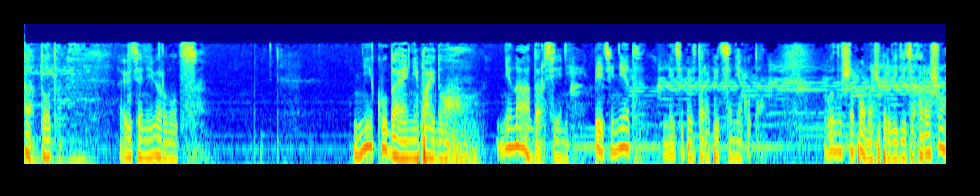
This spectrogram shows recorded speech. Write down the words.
А, то-то. А ведь они вернутся. Никуда я не пойду. Не надо, Арсений. Пети нет, мне теперь торопиться некуда. Вы лучше помощь приведите, хорошо?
